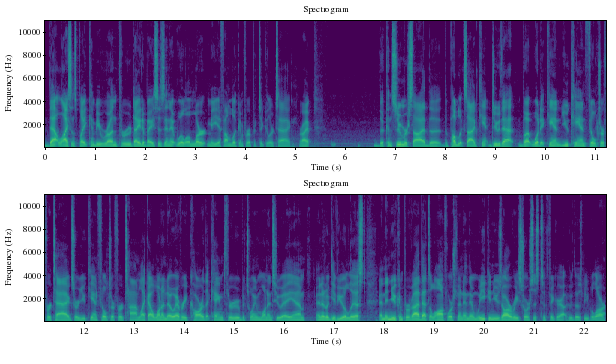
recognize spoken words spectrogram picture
that license plate can be run through databases and it will alert me if I'm looking for a particular tag, right? the consumer side, the the public side can't do that, but what it can, you can filter for tags or you can filter for time. Like I want to know every car that came through between 1 and 2 a.m. and it'll give you a list, and then you can provide that to law enforcement, and then we can use our resources to figure out who those people are.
